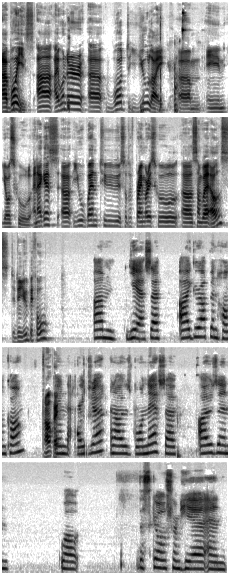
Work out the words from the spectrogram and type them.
Uh, boys, uh, I wonder uh, what you like um, in your school. And I guess uh, you went to sort of primary school uh, somewhere else, didn't you, before? Um, yeah, so I grew up in Hong Kong Okay. in Asia and I was born there. So I was in, well, the skills from here and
